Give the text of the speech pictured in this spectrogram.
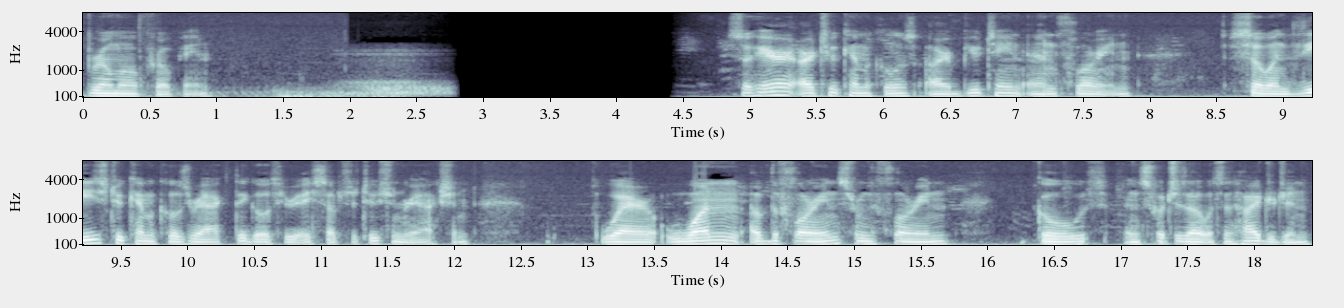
bromopropane. So here our two chemicals are butane and fluorine. So when these two chemicals react, they go through a substitution reaction where one of the fluorines from the fluorine goes and switches out with the hydrogen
